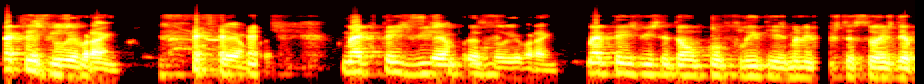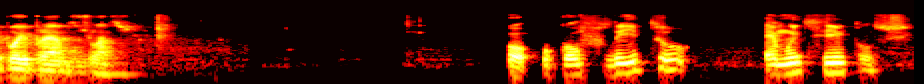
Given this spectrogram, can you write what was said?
Como é que tens azul visto? Azul e branco, sempre. Como é que tens visto? Sempre azul e branco. Como é que tens visto então o conflito e as manifestações de apoio para ambos os lados? Bom, o conflito é muito simples.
